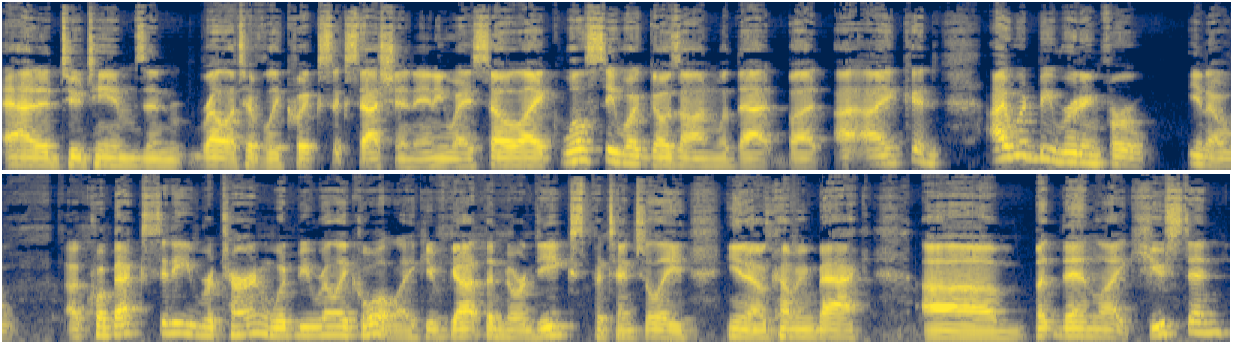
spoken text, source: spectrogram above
added two teams in relatively quick succession anyway. So like we'll see what goes on with that. But I, I could I would be rooting for, you know, a Quebec City return would be really cool. Like you've got the Nordiques potentially, you know, coming back. Um, but then like Houston,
